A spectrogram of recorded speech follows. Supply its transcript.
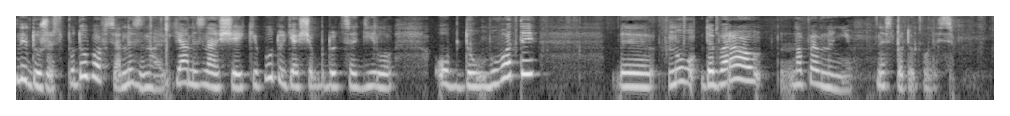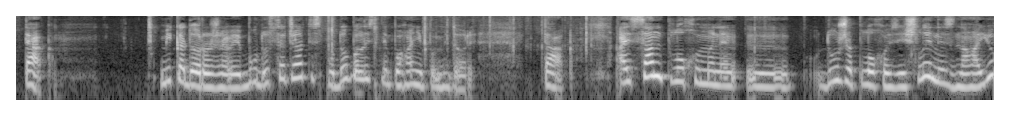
Не дуже сподобався, не знаю. Я не знаю, ще які будуть, я ще буду це діло обдумувати. Е, Ну, Дебарау, напевно, ні, не сподобались. Так, Мікадо рожевий буду саджати, сподобались непогані помідори. Так, Айсан плохо в мене е, дуже плохо зійшли, не знаю.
